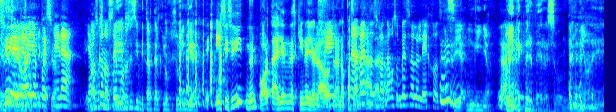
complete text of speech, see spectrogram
Sí, oye, pues mira, ya nos a- oye, conocemos. no sé si invitarte al club swinger. Y, y sí, sí, no importa, ella en una esquina y yo en la Sí, otra, no pasa nada. nada. más nos ¿no? mandamos un beso a lo lejos. Así, un guiño. Oye, qué perverso, un guiño, ¿eh?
